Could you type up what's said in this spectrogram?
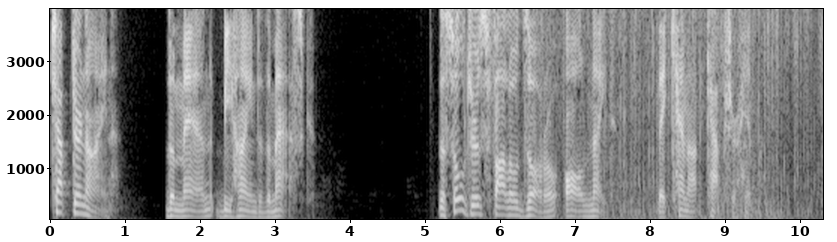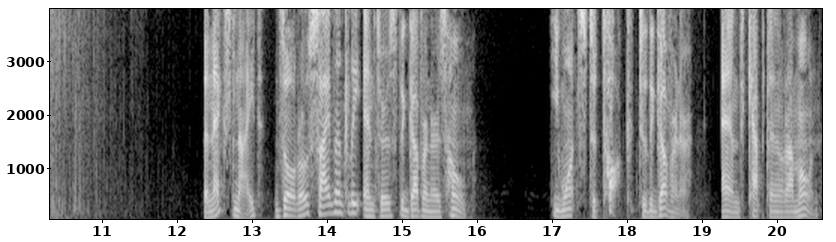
Chapter 9 The Man Behind the Mask The soldiers followed Zorro all night. They cannot capture him. The next night, Zorro silently enters the governor's home. He wants to talk to the governor and Captain Ramon.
